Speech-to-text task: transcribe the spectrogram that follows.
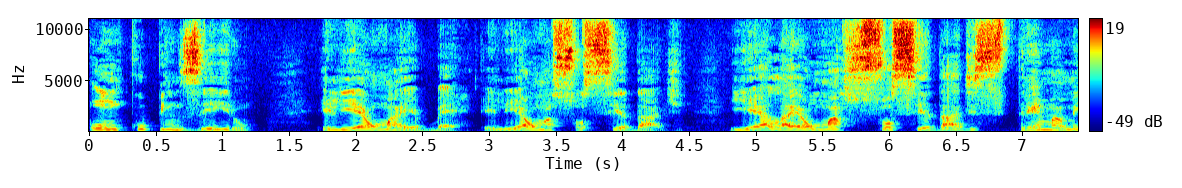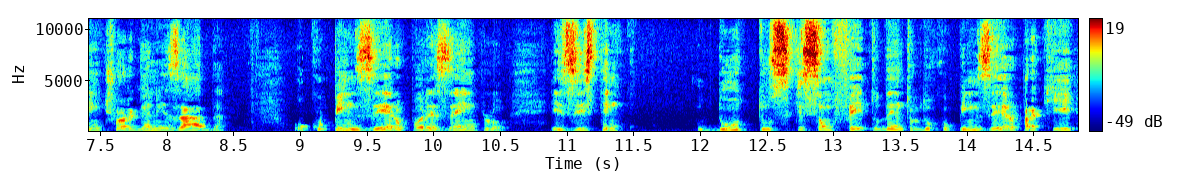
ou um cupinzeiro, ele é uma ebé, ele é uma sociedade e ela é uma sociedade extremamente organizada. O cupinzeiro, por exemplo, existem dutos que são feitos dentro do cupinzeiro para que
